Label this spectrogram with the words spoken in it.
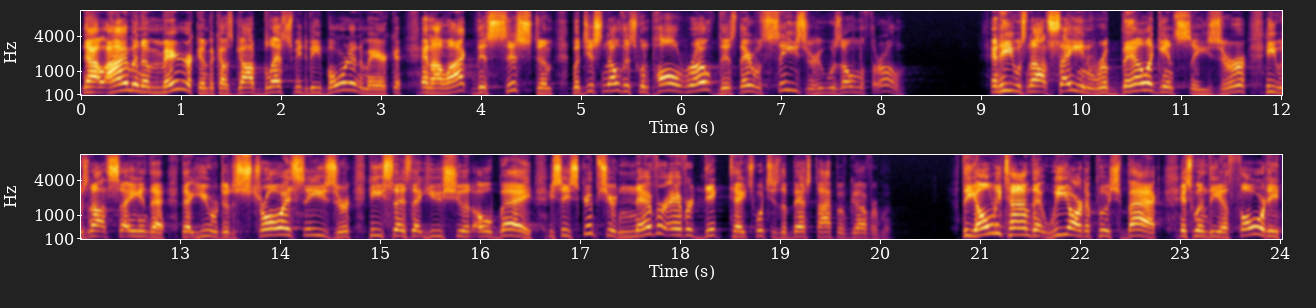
Now, I'm an American because God blessed me to be born in America, and I like this system, but just know this when Paul wrote this, there was Caesar who was on the throne. And he was not saying rebel against Caesar. He was not saying that, that you were to destroy Caesar. He says that you should obey. You see, Scripture never ever dictates which is the best type of government. The only time that we are to push back is when the authority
